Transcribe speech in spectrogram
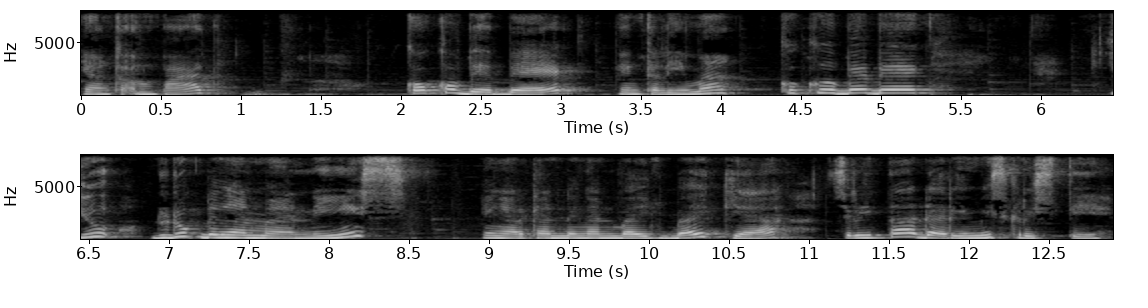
yang keempat koko bebek. Yang kelima, kuku bebek. Yuk, duduk dengan manis. Dengarkan dengan baik-baik ya cerita dari Miss Christie.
